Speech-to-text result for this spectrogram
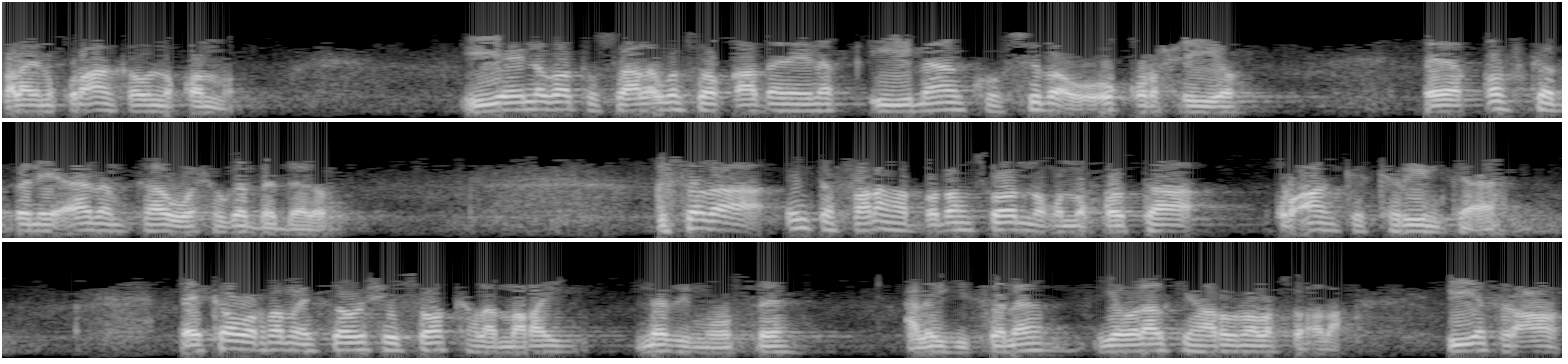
bal aynu qur'aanka u noqono iyo inagoo tusaale uga soo qaadanayna iimaanku sida uu u qurxiyo ee qofka bani aadamka wax uga bedelo. Qisada inta faraha badan soo noqnoqota qur'aanka kariimka ah ee ka waramaysa wixii soo kala maray nebi muuse calayhi salaam iyo walaalkii haruuna la socda iyo fircoon.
